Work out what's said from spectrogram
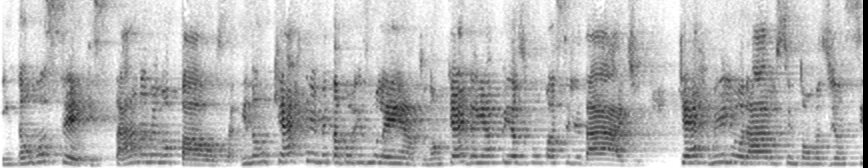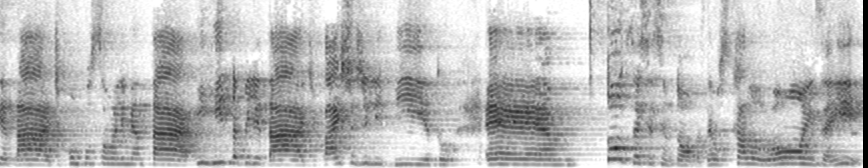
Então, você que está na menopausa e não quer ter metabolismo lento, não quer ganhar peso com facilidade, quer melhorar os sintomas de ansiedade, compulsão alimentar, irritabilidade, baixa de libido, é, todos esses sintomas, né, os calorões aí,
